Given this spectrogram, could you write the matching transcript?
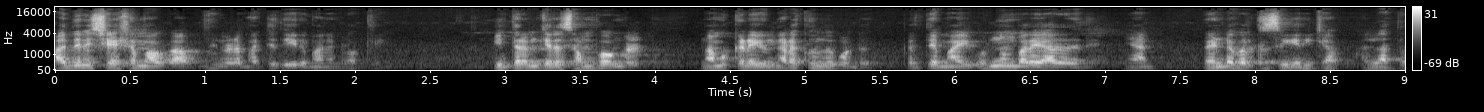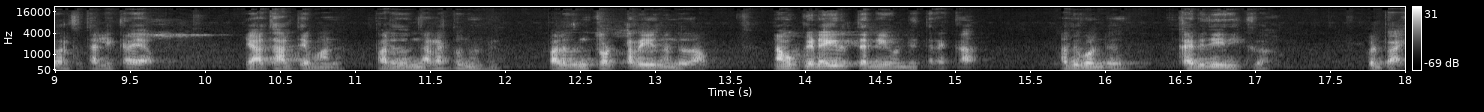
അതിനുശേഷമാകാം നിങ്ങളുടെ മറ്റ് തീരുമാനങ്ങളൊക്കെ. ഇത്തരം ചില സംഭവങ്ങൾ നമുക്കിടയിൽ നടക്കുന്നത് കൊണ്ട് കൃത്യമായി ഒന്നും പറയാതെ തന്നെ ഞാൻ വേണ്ടവർക്ക് സ്വീകരിക്കാം അല്ലാത്തവർക്ക് തള്ളിക്കളയാം. യാഥാർത്ഥ്യമാണ്. പലതും നടക്കുന്നുണ്ട്. പലതും തൊട്ടറിയുന്നുണ്ട് നമുക്കിടയിൽ തന്നെയുണ്ട് ഇത്തരക്കാർ. അതുകൊണ്ട് കരുതിയിരിക്കുക. ഗുഡ് ബൈ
